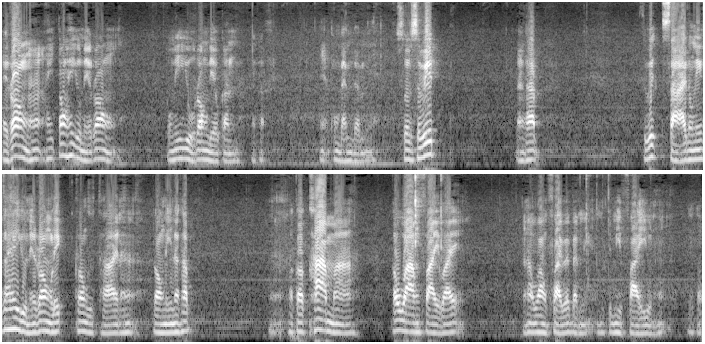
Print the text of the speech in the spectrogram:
ในร่องนะฮะให้ต้องให้อยู่ในร่อง ตรงนี้อยู่ร่องเดียวกันนะครับเนี่ยต้องแบนแบบนี้ส่วนสวิตช์นะครับสวิตสายตรงนี้ก็ให้อยู่ในร่องเล็กร่องสุดท้ายนะฮะร่องนี้นะครับ แล้วก็ข้ามมา ก็วางไฟไว้นะฮะวางไฟไว้แบบนี้ มันจะมีไฟอยู่นะฮะเดี๋ยวก็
